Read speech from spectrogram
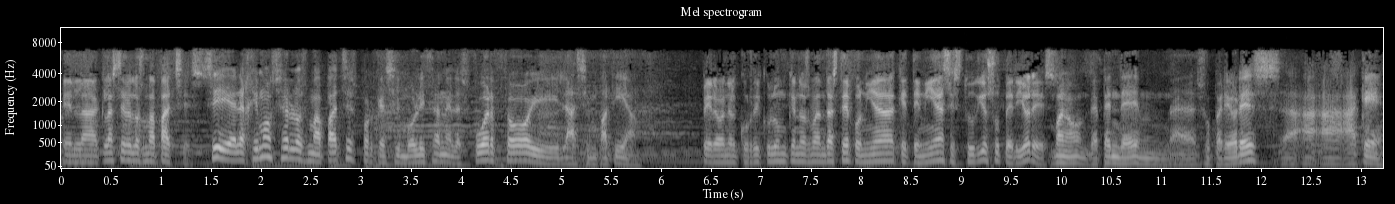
En la clase de los mapaches. Sí, elegimos ser los mapaches porque simbolizan el esfuerzo y la simpatía. Pero en el currículum que nos mandaste ponía que tenías estudios superiores. Bueno, depende. eh, ¿Superiores a, a- a qué?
